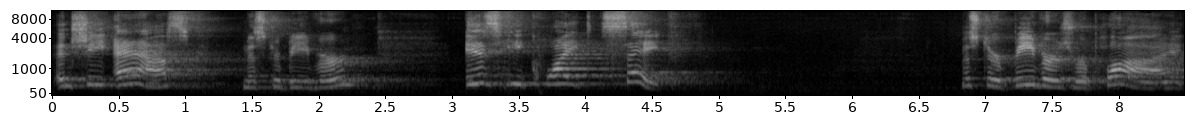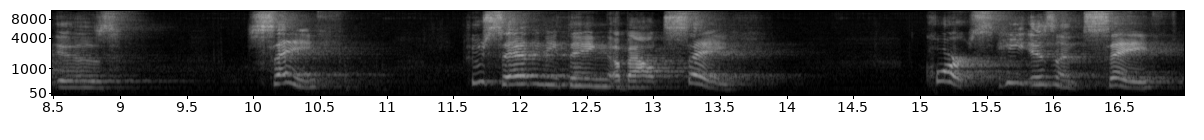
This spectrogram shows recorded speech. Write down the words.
And she asks Mr. Beaver, Is he quite safe? Mr. Beaver's reply is, Safe? Who said anything about safe? Of course, he isn't safe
